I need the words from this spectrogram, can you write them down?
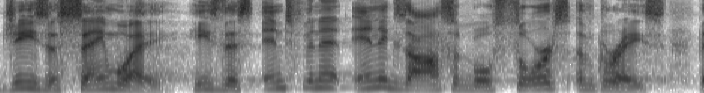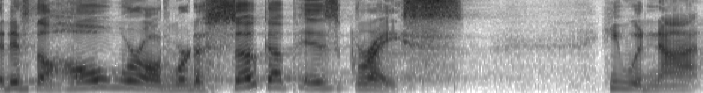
Jesus, same way. He's this infinite, inexhaustible source of grace that if the whole world were to soak up his grace, he would not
